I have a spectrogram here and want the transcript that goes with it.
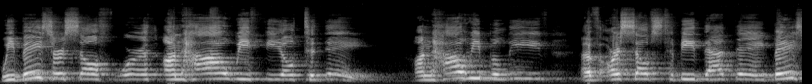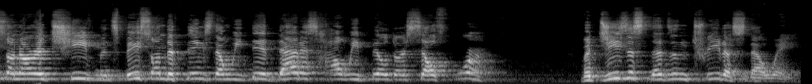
We base our self worth on how we feel today, on how we believe of ourselves to be that day, based on our achievements, based on the things that we did. That is how we build our self worth. But Jesus doesn't treat us that way.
